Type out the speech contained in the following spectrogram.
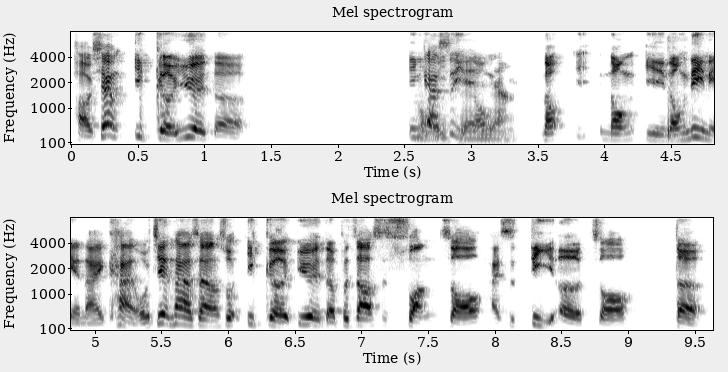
好像一个月的，应该是以农农以农以农历年来看，我记得他好像说一个月的不知道是双周还是第二周的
